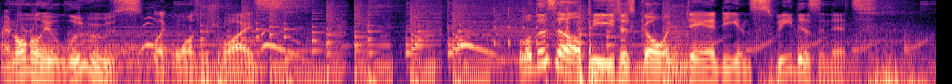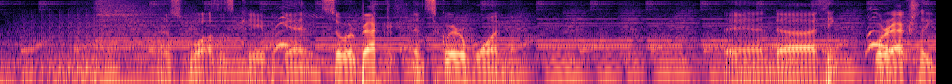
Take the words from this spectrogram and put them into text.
I normally lose like once or twice. Well, this LP is just going dandy and sweet, isn't it? There's Waz's cave again. So we're back in square one. And uh, I think we're actually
